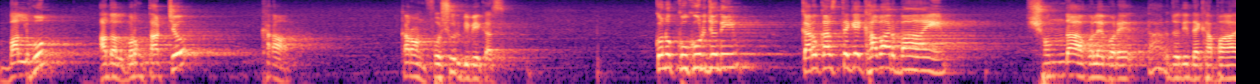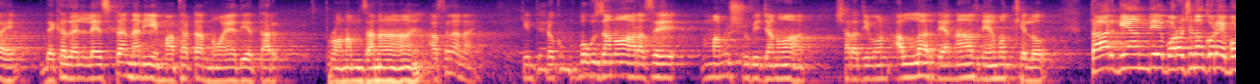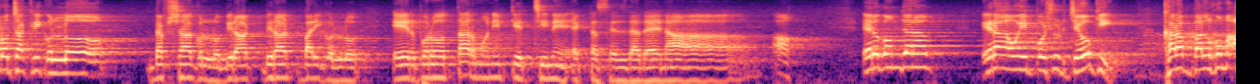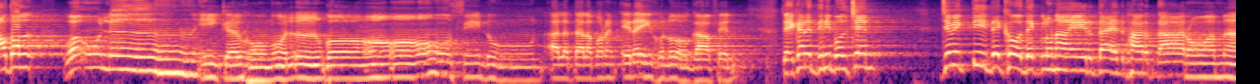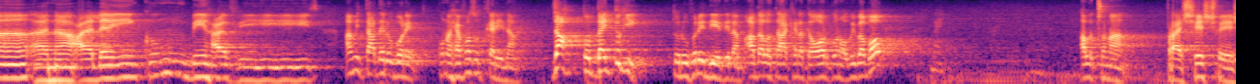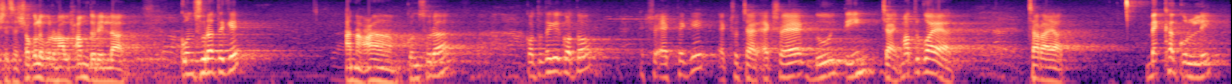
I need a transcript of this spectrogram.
বালহুম আদল, বরং তার চেয়েও খারাপ। কারণ পশুর বিবেক আছে। কোন কুকুর যদি কারও কাছ থেকে খাবার পায় সন্ধ্যা হলে পরে তার যদি দেখা পায়, দেখা যায় লেজটা নাড়িয়ে মাথাটা নয়া দিয়ে তার প্রণাম জানায়। আছে না নাই? কিন্তু এরকম বহু জানোয়ার আছে মানুষ রূপী জানোয়ার, সারা জীবন আল্লাহর দেয়া নাজ নিয়ামত খেলো। তার জ্ঞান দিয়ে পড়াশোনা করে বড় চাকরি করল, ব্যবসা করল, বিরাট বিরাট বাড়ি করল। এরপরও তার মনিবকে চিনে একটা সেজদা দেয় না। আহ! এরকম যারা এরা ওই পশুর চেয়েও কি? খারাপ বালহুম আদল। আল্লাহ তালা বলেন, এরাই হলো গাফেল। তো এখানে তিনি বলছেন, যে ব্যক্তি দেখো, দেখল না, এর দায়ের ভার তার। আমি তাদের উপরে কোনো হেফাজতকারী না। যা, তোর দায়িত্ব কি? তোর উপরেই দিয়ে দিলাম। আদালতে আখেরাতে ওর কোনো অভিভাবক নাই। আলোচনা প্রায় শেষ হয়ে এসেছে। সকলে বলুন, আলহামদুলিল্লাহ। কোন সুরা থেকে? আনাম কোন সুরা? কত থেকে কত? একশো এক থেকে একশো চার। একশো এক, দুই, তিন, চার। মাত্র কয় আয়াত? চার আয়াত। ব্যাখ্যা করলে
